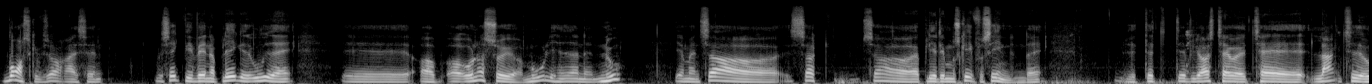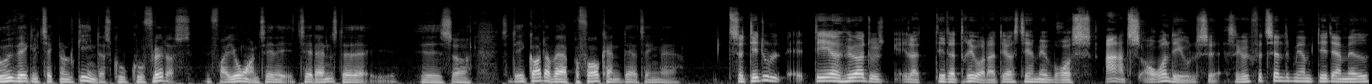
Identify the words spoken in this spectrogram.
hvor skal vi så rejse hen? Hvis ikke vi vender blikket ud af øh, og, og undersøger mulighederne nu, jamen så, så, så bliver det måske for sent en dag. Det, det ville også tage, tage lang tid at udvikle teknologien, der skulle kunne flytte os fra jorden til, til et andet sted. Øh, så, så det er godt at være på forkant der, tænker jeg. Så det, du, det jeg hører, du, eller det, der driver dig, det er også det her med vores arts overlevelse. Altså, kan du ikke fortælle lidt mere om det der med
